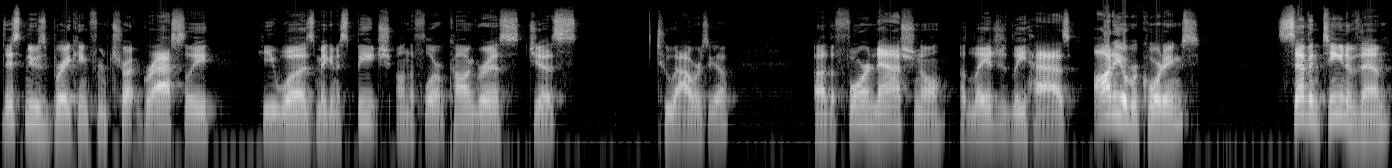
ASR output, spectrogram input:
this news breaking from Chuck Grassley. He was making a speech on the floor of Congress just two hours ago. Uh, the Foreign National allegedly has audio recordings, 17 of them,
